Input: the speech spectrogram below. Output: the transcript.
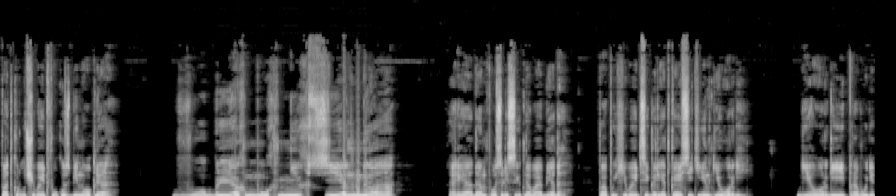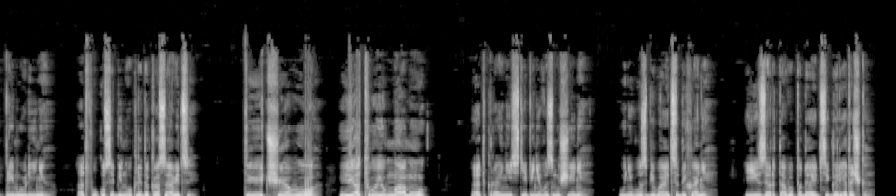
подкручивает фокус бинокля. «Во, блях-мух, них все на!» Рядом после сытного обеда попыхивает сигареткой осетин Георгий. Георгий проводит прямую линию от фокуса бинокля до красавицы. «Ты чего? Я твою маму!» От крайней степени возмущения у него сбивается дыхание, и изо рта выпадает сигареточка.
